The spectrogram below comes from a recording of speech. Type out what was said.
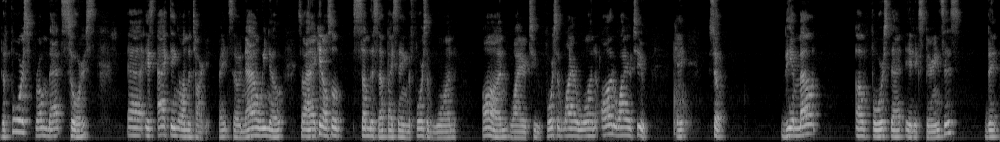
the force from that source uh, is acting on the target, right? So now we know. So I can also sum this up by saying the force of 1 on wire 2. Force of wire 1 on wire 2. Okay? So the amount of force that it experiences, that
